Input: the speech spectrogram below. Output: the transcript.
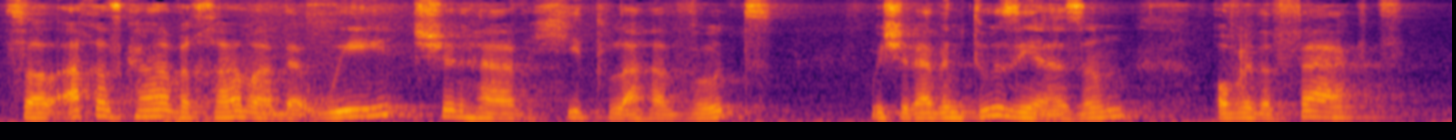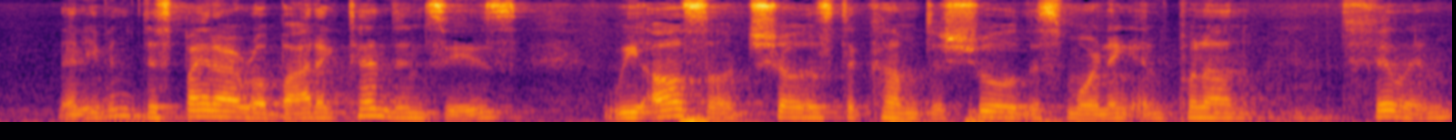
so achaz kama v'chama that we should have hitlahavut, we should have enthusiasm over the fact that even despite our robotic tendencies, we also chose to come to shul this morning and put on tefillin.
